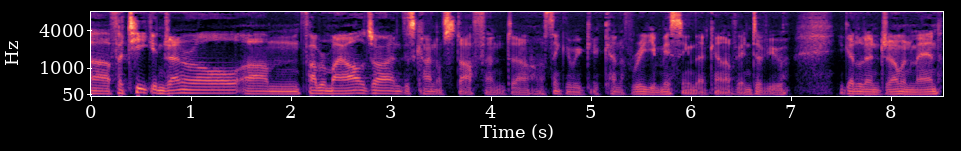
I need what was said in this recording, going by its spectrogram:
uh, fatigue in general, um, fibromyalgia, and this kind of stuff. And uh, I think we're kind of really missing that kind of interview. You got to learn German, man.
